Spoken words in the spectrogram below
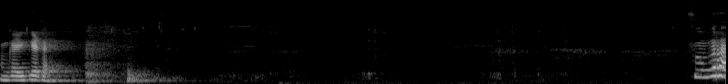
കഴിക്കട്ടെ സൂപ്പറാ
